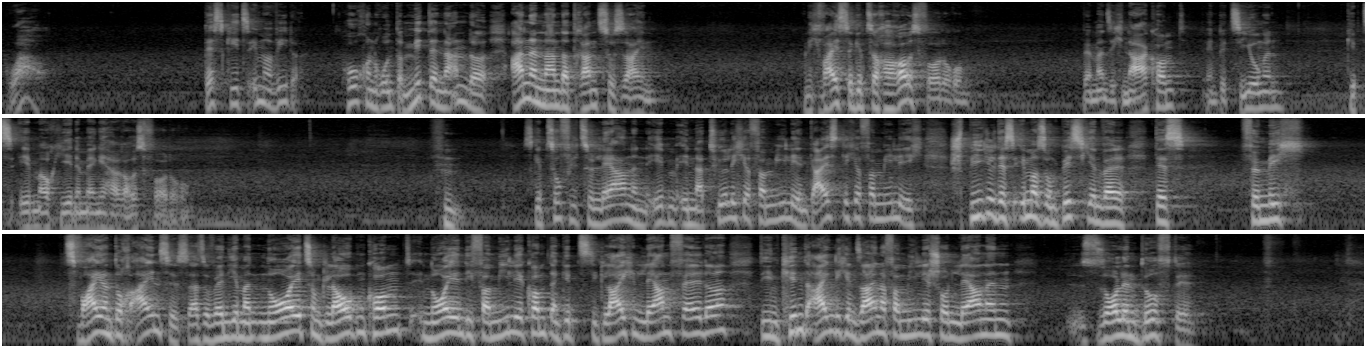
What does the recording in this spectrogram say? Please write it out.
Wow. Das geht es immer wieder. Hoch und runter, miteinander, aneinander dran zu sein. Und ich weiß, da gibt es auch Herausforderungen. Wenn man sich nahe kommt, in Beziehungen, gibt es eben auch jede Menge Herausforderungen. Hm. Es gibt so viel zu lernen, eben in natürlicher Familie, in geistlicher Familie. Ich spiegel das immer so ein bisschen, weil das für mich zwei und doch eins ist. Also wenn jemand neu zum Glauben kommt, neu in die Familie kommt, dann gibt es die gleichen Lernfelder, die ein Kind eigentlich in seiner Familie schon lernen sollen dürfte,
